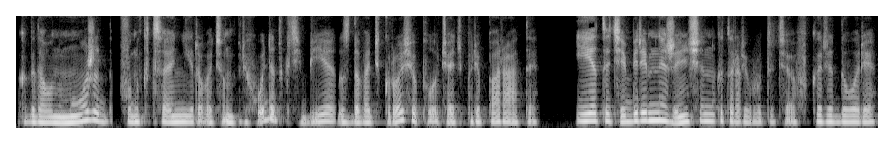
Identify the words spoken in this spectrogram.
когда он может функционировать, он приходит к тебе сдавать кровь и получать препараты. И это те беременные женщины, которые живут у тебя в коридоре,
